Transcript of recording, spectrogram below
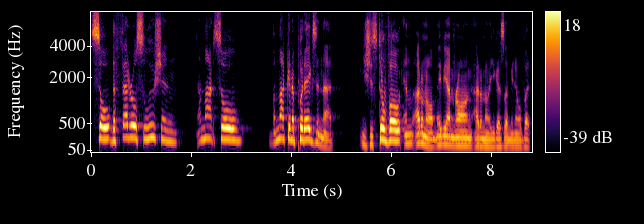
So the federal solution, I'm not so, I'm not going to put eggs in that. You should still vote. And I don't know, maybe I'm wrong. I don't know. You guys let me know. But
